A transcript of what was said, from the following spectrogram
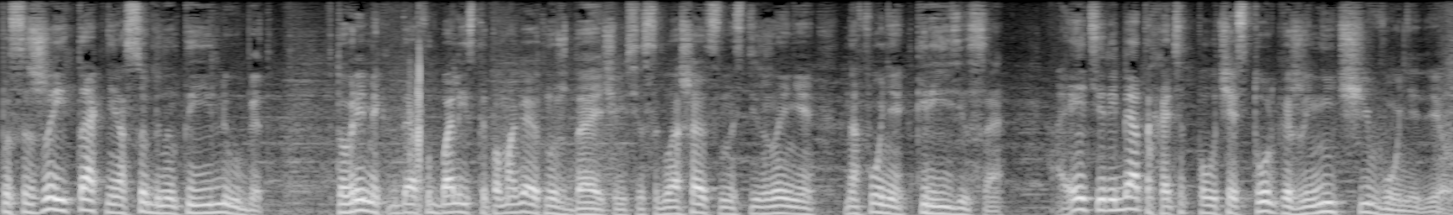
ПСЖ и так не особенно-то и любят. В то время, когда футболисты помогают нуждающимся, соглашаются на снижение на фоне кризиса. А эти ребята хотят получать столько же, ничего не делая.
